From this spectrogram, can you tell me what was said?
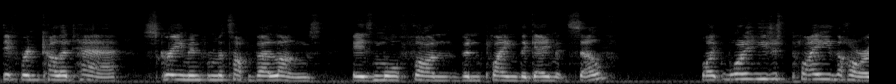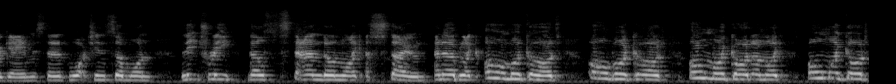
different coloured hair screaming from the top of their lungs is more fun than playing the game itself. Like, why don't you just play the horror game instead of watching someone literally they'll stand on like a stone and they'll be like, "Oh my god, oh my god, oh my god." I'm like, "Oh my god,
